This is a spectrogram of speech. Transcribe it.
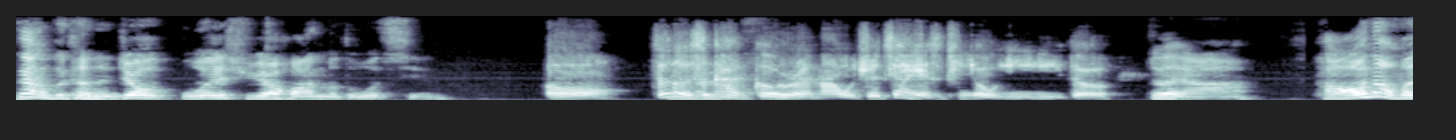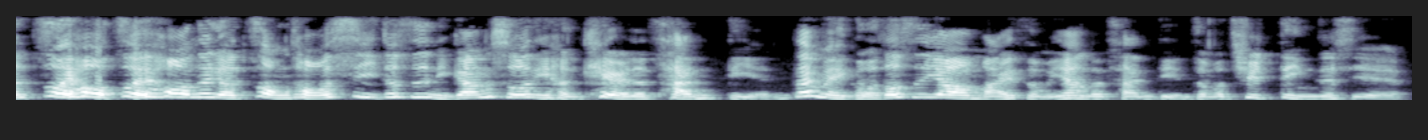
这样子可能就不会需要花那么多钱。哦，真的是看个人啊，我觉得这样也是挺有意义的。对啊。好，那我们最后最后那个重头戏就是你刚刚说你很 care 的餐点，在美国都是要买怎么样的餐点？怎么去订这些？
